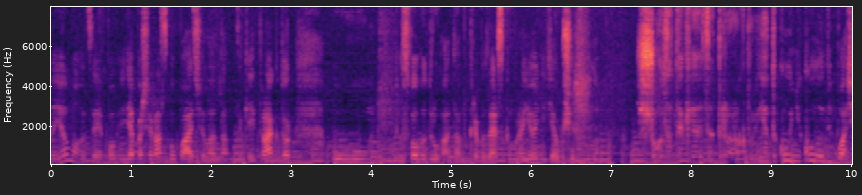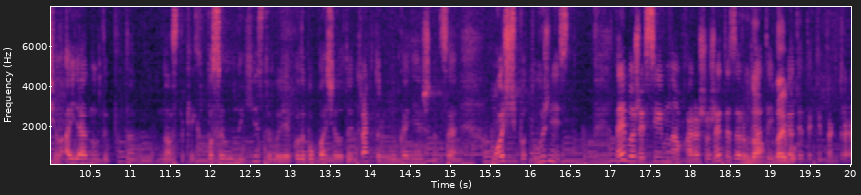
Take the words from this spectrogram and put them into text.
знайомого, це я пам'ятаю. Я перший раз побачила там такий трактор у, у свого друга там в Кривозерському районі. Я взагалі думала, що це таке за трактор? Я такого ніколи не бачила. А я, ну, типу, там у нас таких по селу не їздила. Я коли побачила той трактор, ну, звісно, це мощь, потужність. Дай Боже всім нам хорошо жити, заробляти Да, і дай купляти такі трактори.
